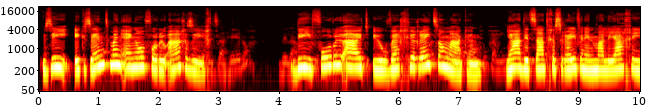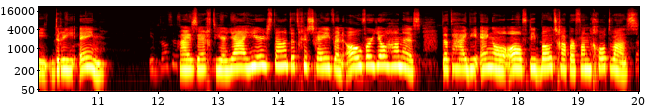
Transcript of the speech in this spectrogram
Zie, ik zend mijn engel voor uw aangezicht, die voor u uit uw weg gereed zal maken. Ja, dit staat geschreven in Malachi 3:1. Hij zegt hier, ja, hier staat het geschreven over Johannes, dat hij die engel of die boodschapper van God was.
